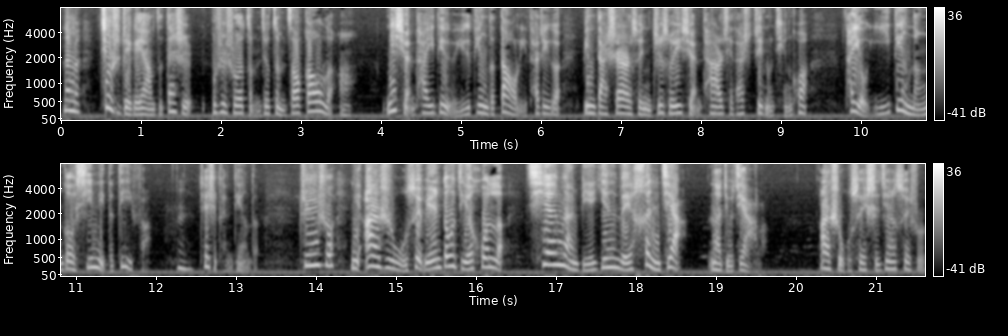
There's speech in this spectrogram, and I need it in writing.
那么就是这个样子，但是不是说怎么就这么糟糕了啊？你选他一定有一定的道理，他这个比你大十二岁，你之所以选他，而且他是这种情况，他有一定能够吸你的地方，嗯，这是肯定的。至于说你二十五岁，别人都结婚了，千万别因为恨嫁那就嫁了。二十五岁实际上岁数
